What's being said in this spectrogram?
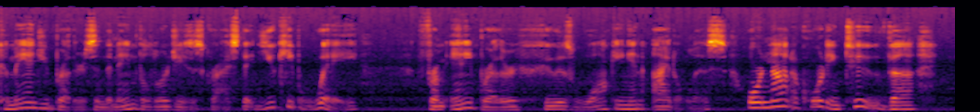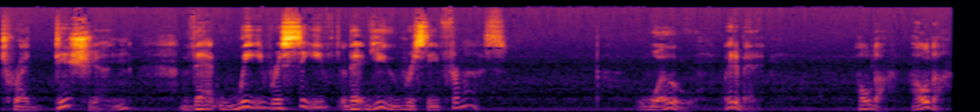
command you, brothers, in the name of the Lord Jesus Christ, that you keep away from any brother who is walking in idleness or not according to the tradition that we received, that you received from us. Whoa, wait a minute. Hold on, hold on.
